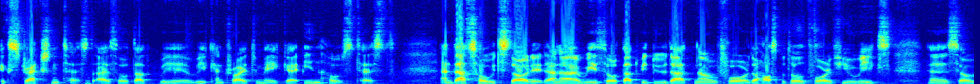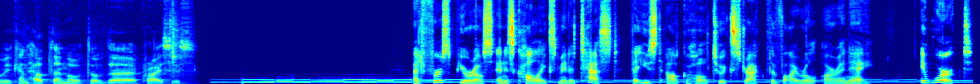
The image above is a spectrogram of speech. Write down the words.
extraction test, I thought that we, we can try to make an in house test and that's how it started. And uh, we thought that we do that now for the hospital for a few weeks, uh, so we can help them out of the crisis. At first, Bjørås and his colleagues made a test that used alcohol to extract the viral RNA. It worked,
